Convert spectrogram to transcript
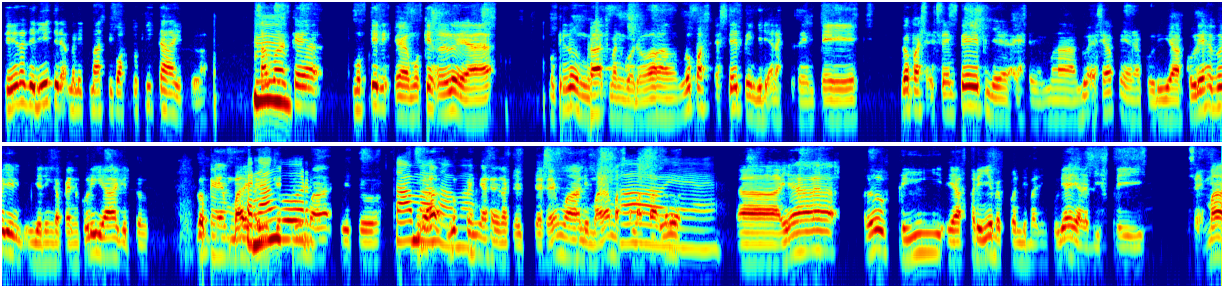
kita jadinya tidak menikmati waktu kita gitu loh sama Hmm. kayak mungkin ya mungkin lu ya. Mungkin lu enggak cuman gue doang. Gue pas SD pengen jadi anak SMP gue pas SMP pengen jadi anak SMA gue SMA pengen anak kuliah. Kuliah gue jadi jadi nggak pengen kuliah gitu. Gue pengen balik Pengen ke rumah gitu. Sama Enggak, gue sama. pengen anak SMA di mana masa-masa lu iya, iya. eh, ya lu free ya free ya walaupun dibanding kuliah ya lebih free SMA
